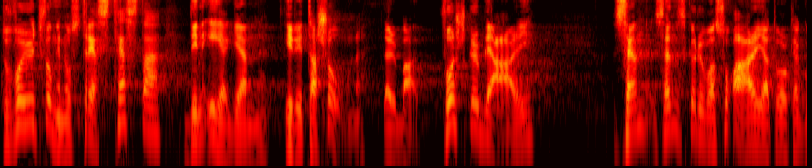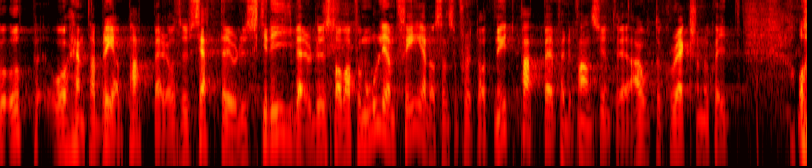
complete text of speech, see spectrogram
då var du tvungen att stresstesta din egen irritation. Där du bara, först ska du bli arg, sen, sen ska du vara så arg att du orkar gå upp och hämta brevpapper och du sätter dig och du skriver och du stavar förmodligen fel och sen så får du ta ett nytt papper för det fanns ju inte autocorrection och skit. Och,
